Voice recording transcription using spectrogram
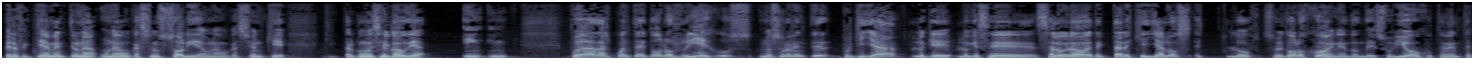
Pero efectivamente una, una educación sólida, una educación que, tal como decía Claudia, in- pueda dar cuenta de todos los riesgos, no solamente, porque ya lo que, lo que se, se ha logrado detectar es que ya los, los, sobre todo los jóvenes, donde subió justamente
